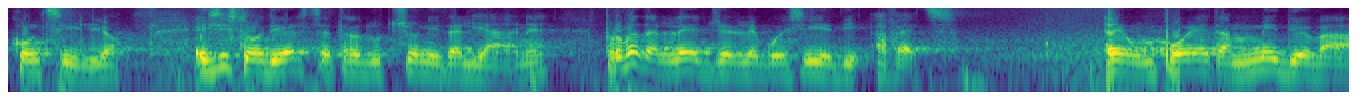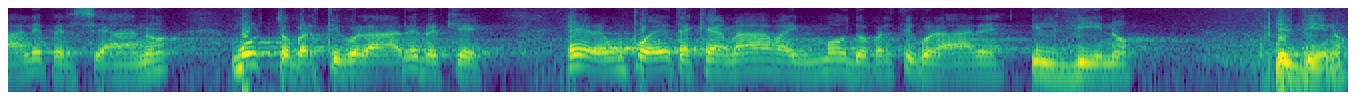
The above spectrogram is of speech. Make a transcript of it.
consiglio. Esistono diverse traduzioni italiane Provate a leggere le poesie di Hafez. È un poeta medievale persiano molto particolare perché era un poeta che amava in modo particolare il vino. Il vino.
